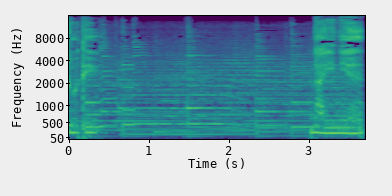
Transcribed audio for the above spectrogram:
注定；那一年，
